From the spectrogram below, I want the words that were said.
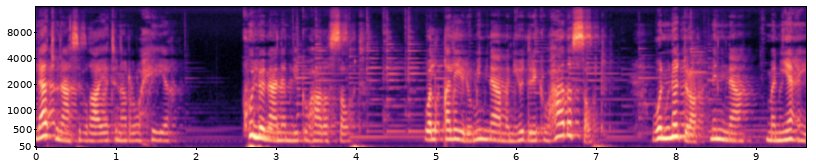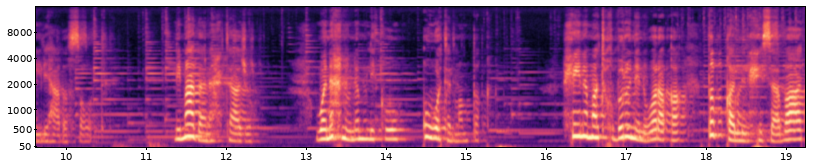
لا تناسب غايتنا الروحية. كلنا نملك هذا الصوت والقليل منا من يدرك هذا الصوت والندرة منا من يعي لهذا الصوت. لماذا نحتاجه؟ ونحن نملك قوة المنطق حينما تخبرني الورقة طبقا للحسابات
